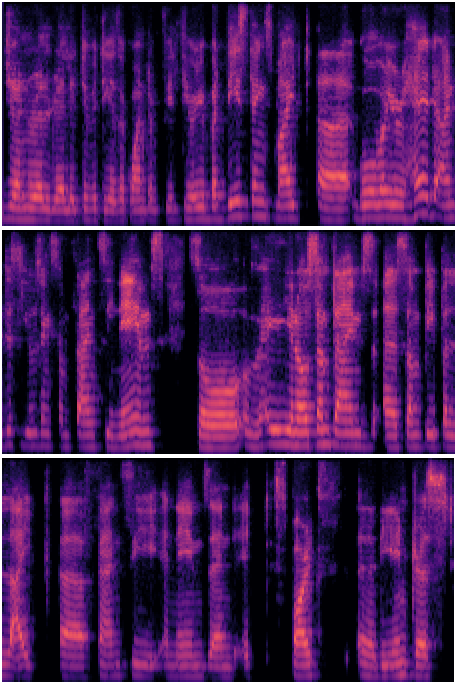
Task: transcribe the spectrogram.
general relativity as a quantum field theory, but these things might uh, go over your head. I'm just using some fancy names. So, you know, sometimes uh, some people like uh, fancy names and it sparks uh, the interest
